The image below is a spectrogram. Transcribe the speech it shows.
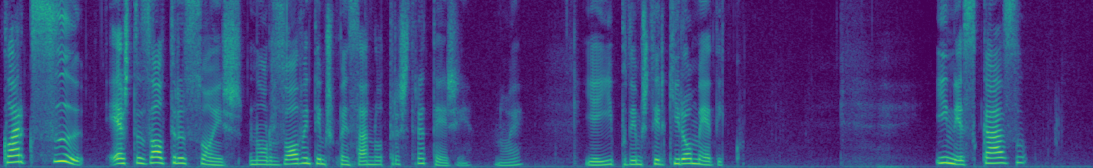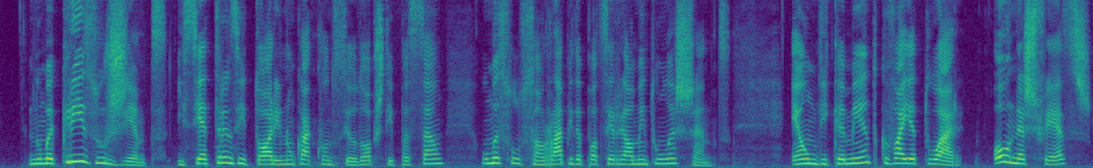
Claro que se estas alterações não resolvem, temos que pensar noutra estratégia, não é? E aí podemos ter que ir ao médico. E nesse caso, numa crise urgente, e se é transitório e nunca aconteceu de obstipação, uma solução rápida pode ser realmente um laxante. É um medicamento que vai atuar ou nas fezes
